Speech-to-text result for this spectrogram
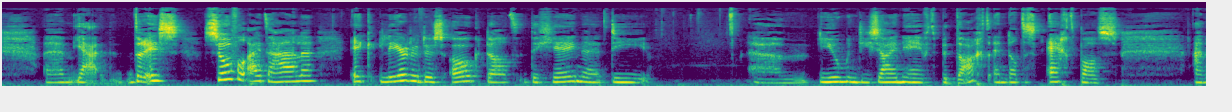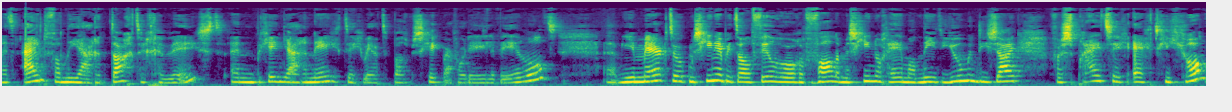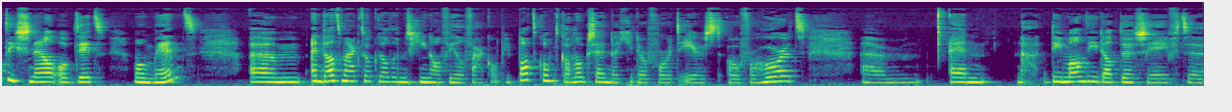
Um, ja, er is zoveel uit te halen. Ik leerde dus ook dat degene die ehm, human design heeft bedacht. En dat is echt pas aan het eind van de jaren 80 geweest. En begin jaren 90 werd het pas beschikbaar voor de hele wereld. Um, je merkt ook, misschien heb je het al veel horen vallen, misschien nog helemaal niet. Human design verspreidt zich echt gigantisch snel op dit moment. Um, en dat maakt ook dat het misschien al veel vaker op je pad komt. Kan ook zijn dat je er voor het eerst over hoort. Um, en nou, die man die dat dus heeft uh,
